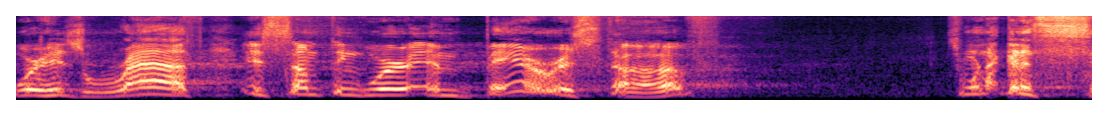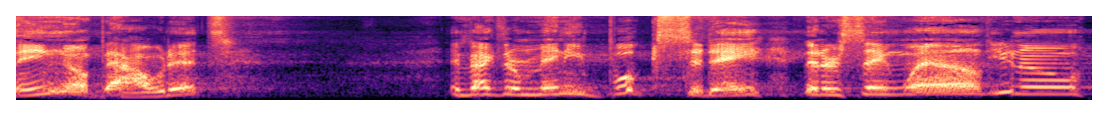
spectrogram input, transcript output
where his wrath is something we're embarrassed of. So we're not going to sing about it. In fact, there are many books today that are saying, well, you know,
